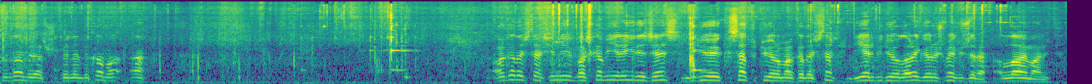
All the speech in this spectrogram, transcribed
şuradan biraz şüphelendik ama heh. Arkadaşlar şimdi başka bir yere gideceğiz. Videoyu kısa tutuyorum arkadaşlar. Diğer videolara görüşmek üzere. Allah'a emanet.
